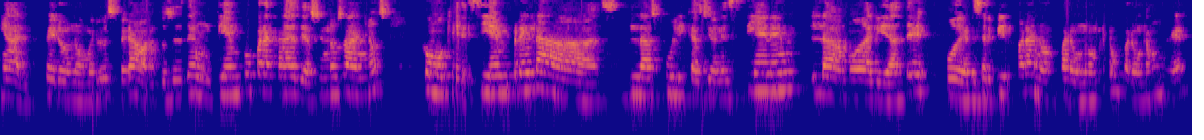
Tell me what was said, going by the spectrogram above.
genial, pero no me lo esperaba. Entonces, de un tiempo para acá, desde hace unos años, como que siempre las, las publicaciones tienen la modalidad de poder servir para, no, para un hombre o para una mujer,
